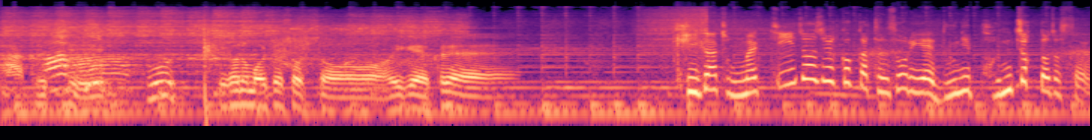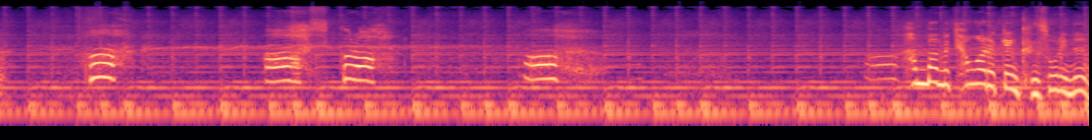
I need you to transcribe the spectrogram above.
아 그렇지. 이거는 뭐 어쩔 수 없어. 이게 그래. 귀가 정말 찢어질 것 같은 소리에 눈이 번쩍 떠졌어요. 아 시끄러. 한밤의 평화를 깬 그 소리는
